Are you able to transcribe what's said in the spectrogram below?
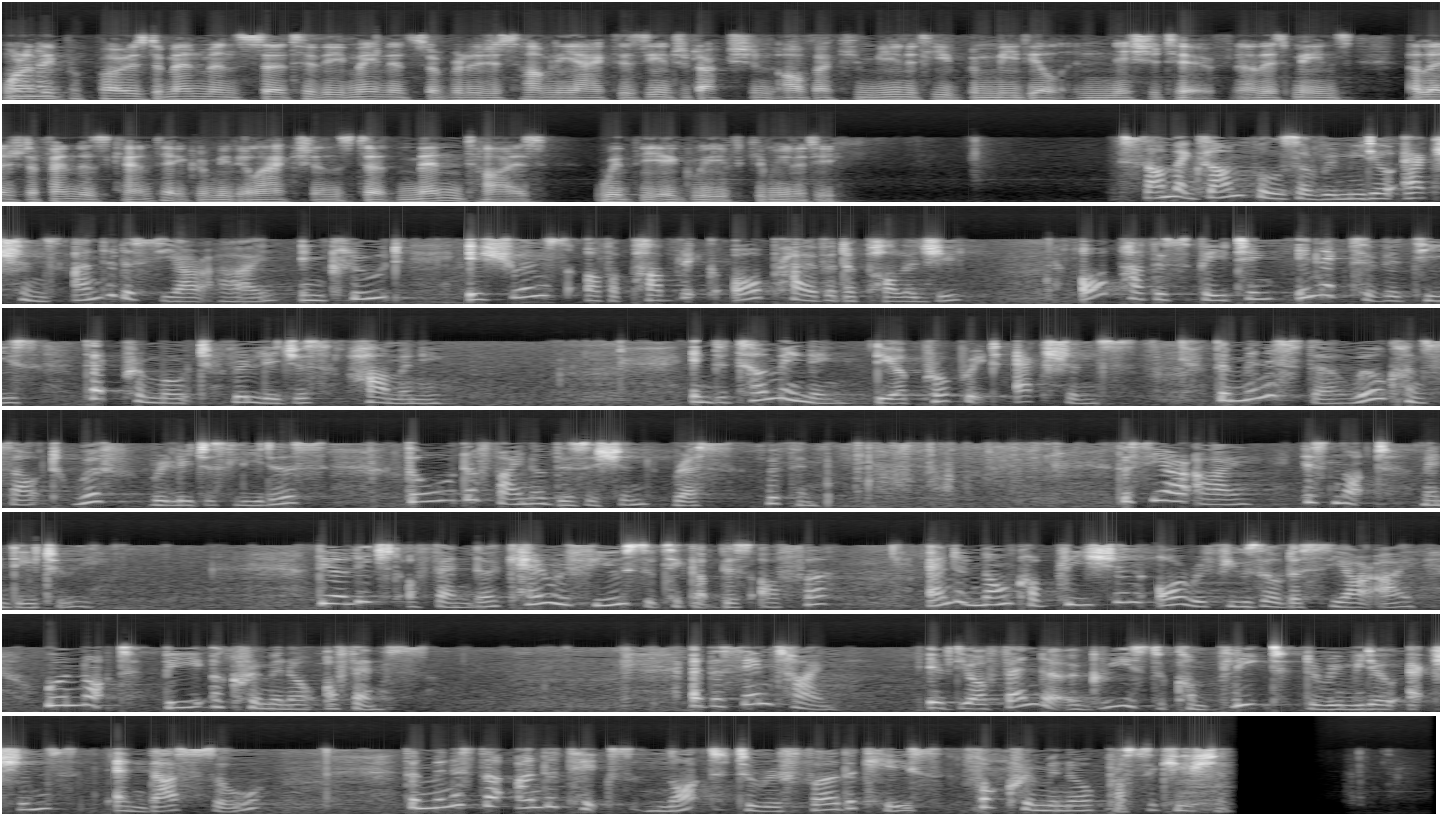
One of the proposed amendments uh, to the Maintenance of Religious Harmony Act is the introduction of a community remedial initiative. Now, this means alleged offenders can take remedial actions to mend ties with the aggrieved community. Some examples of remedial actions under the CRI include issuance of a public or private apology or participating in activities that promote religious harmony. In determining the appropriate actions, the minister will consult with religious leaders, though the final decision rests with him. The CRI is not mandatory. The alleged offender can refuse to take up this offer, and the non-completion or refusal of the CRI will not be a criminal offence. At the same time, if the offender agrees to complete the remedial actions and does so, the minister undertakes not to refer the case for criminal prosecution.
